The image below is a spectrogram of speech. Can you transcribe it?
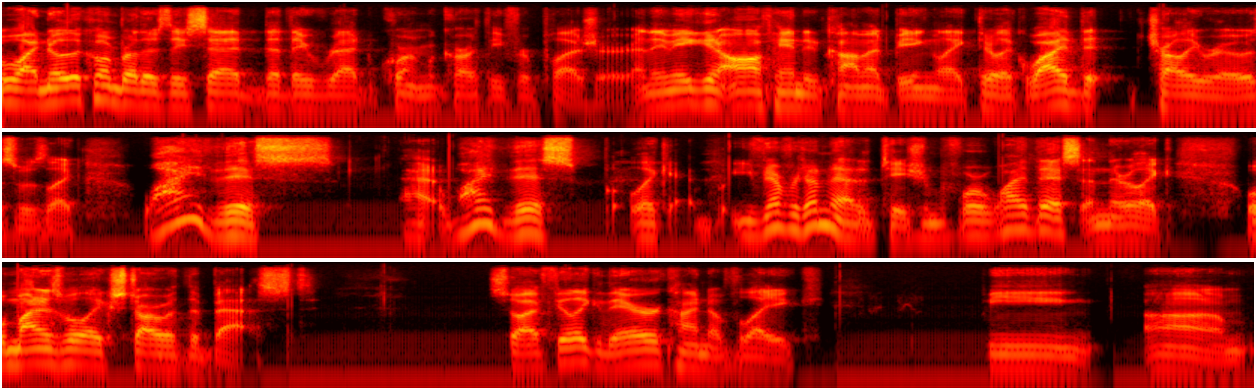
Oh, I know the Coen brothers. They said that they read Cormac McCarthy for pleasure, and they make an offhanded comment, being like, "They're like, why that?" Charlie Rose was like, "Why this? Why this? Like, you've never done an adaptation before. Why this?" And they're like, "Well, might as well like start with the best." So I feel like they're kind of like being um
